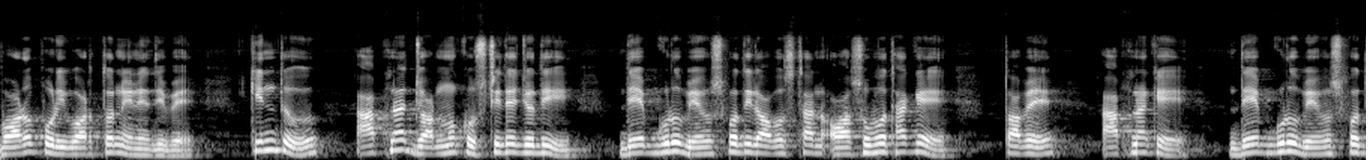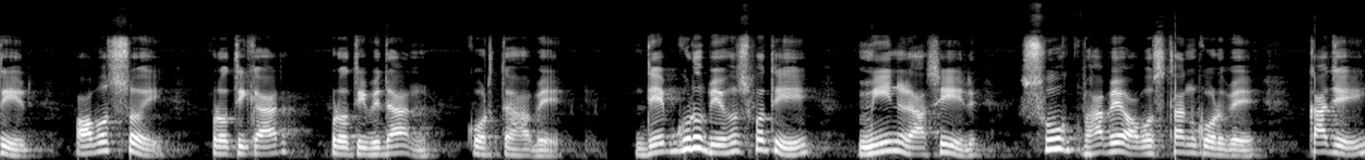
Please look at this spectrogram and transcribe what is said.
বড় পরিবর্তন এনে দিবে। কিন্তু আপনার জন্মকুষ্ঠিতে যদি দেবগুরু বৃহস্পতির অবস্থান অশুভ থাকে, তবে আপনাকে দেবগুরু বৃহস্পতির অবশ্যই প্রতিকার, প্রতিবিধান করতে হবে। দেবগুরু বৃহস্পতি মীন রাশির সুখভাবে অবস্থান করবে। কাজেই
